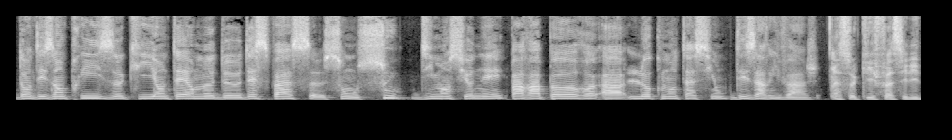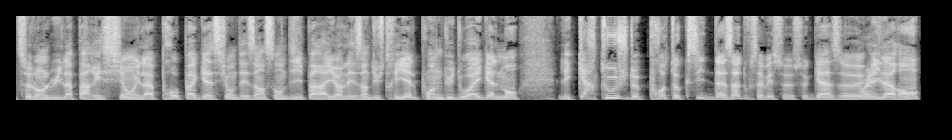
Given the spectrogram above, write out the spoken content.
dans des emprises qui, en termes de, d'espace, sont sous-dimensionnées par rapport à l'augmentation des arrivages. Ce qui facilite, selon lui, l'apparition et la propagation des incendies. Par ailleurs, les industriels pointent du doigt également les cartouches de protoxyde d'azote, vous savez ce, ce gaz euh, hilarant,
